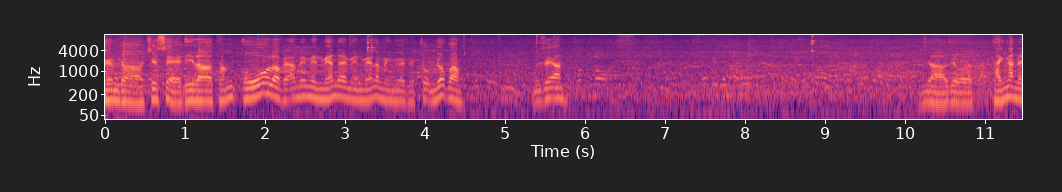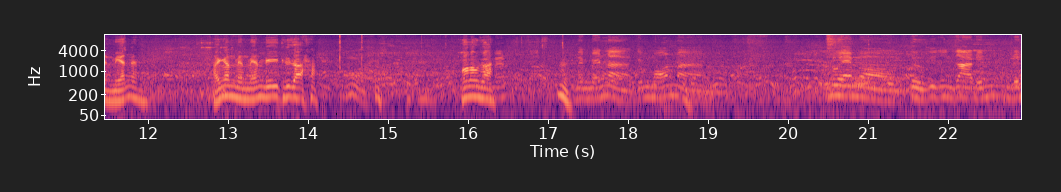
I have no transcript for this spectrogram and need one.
em đã chia sẻ thì là thắng cố là phải ăn với miền mén đây. Miền mén là mình người phải trộn nước vào mới dễ ăn. Giờ giờ gọi là thánh ăn miền mén này. Thánh ăn miền mén đi thư dạ ngon không dạ. Ừ. Mén mén là cái món mà nuôi em ờ, từ khi sinh ra đến đến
